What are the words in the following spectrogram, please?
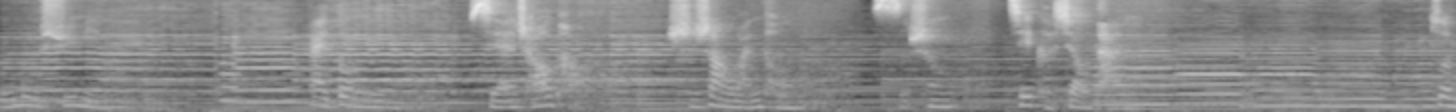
无慕虚名，爱动物，喜爱超跑，时尚顽童，死生皆可笑谈。作为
